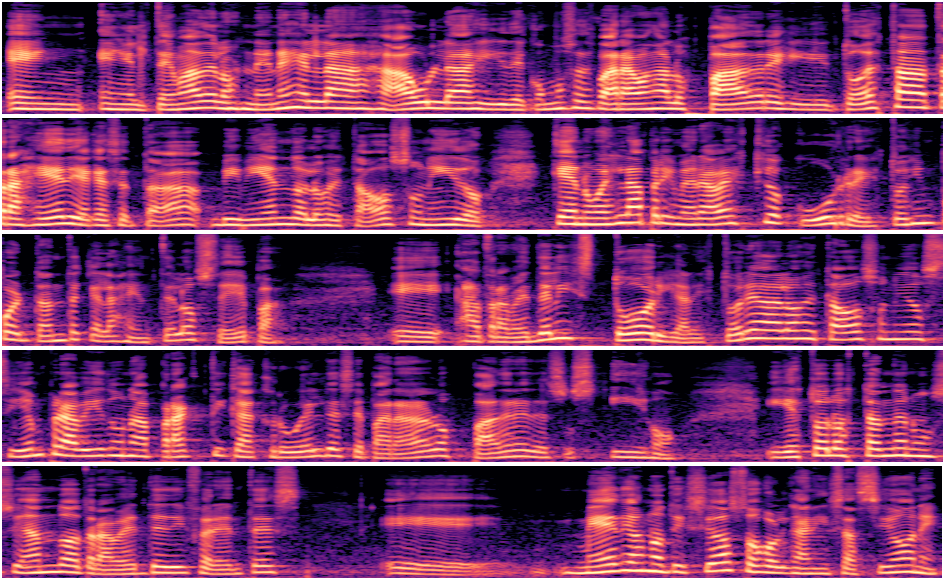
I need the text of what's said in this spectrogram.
en, en, el tema de los nenes en las aulas y de cómo se separaban a los padres y toda esta tragedia que se está viviendo en los Estados Unidos, que no es la primera vez que ocurre. Esto es importante que la gente lo sepa. Eh, a través de la historia, la historia de los Estados Unidos siempre ha habido una práctica cruel de separar a los padres de sus hijos. Y esto lo están denunciando a través de diferentes eh, medios noticiosos, organizaciones.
